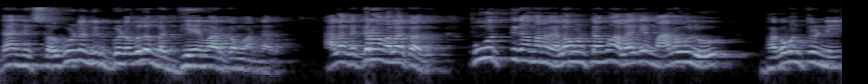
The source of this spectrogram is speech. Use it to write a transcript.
దాన్ని సగుణ నిర్గుణముల మధ్య మార్గం అన్నారు. అలా విగ్రహం అలా కాదు. పూర్తిగా మనం ఎలా ఉంటామో అలాగే మానవులు భగవంతుణ్ణి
